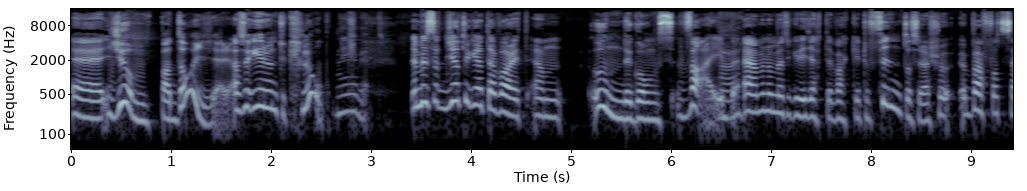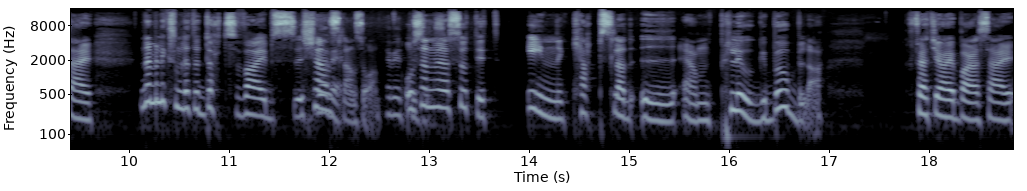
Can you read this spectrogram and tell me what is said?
eh, gympadojor. Alltså är du inte klok? Nej, jag vet. Nej, men så jag tycker att det har varit en undergångsvibe. Även om jag tycker det är jättevackert och fint och sådär så har jag bara fått så här, nej men liksom lite dödsvibes-känslan så. Jag vet och sen har jag suttit inkapslad i en pluggbubbla. För att jag är bara så här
